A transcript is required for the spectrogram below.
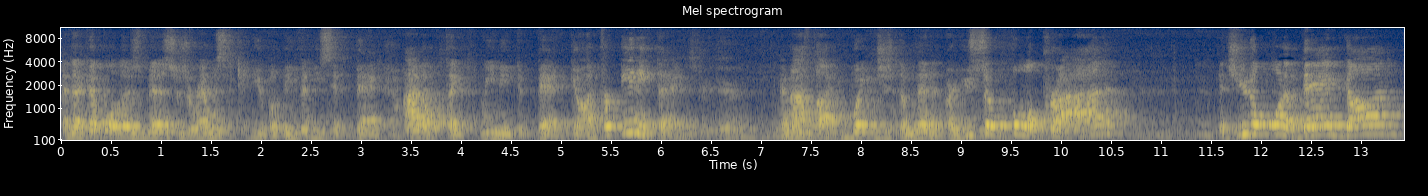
And a couple of those ministers around me said, Can you believe it? He said, Beg. I don't think we need to beg God for anything. Yes, we do. And I thought, wait just a minute. Are you so full of pride that you don't want to beg God?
